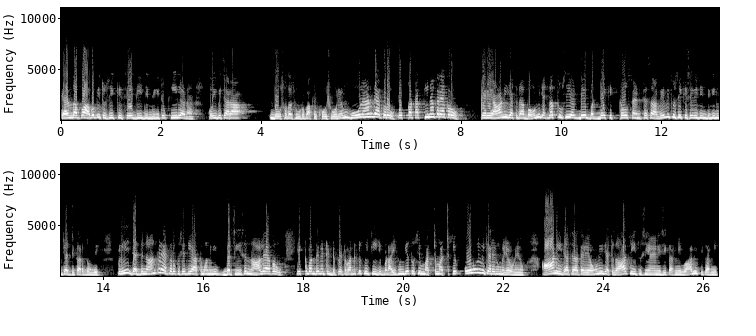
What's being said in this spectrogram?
ਕਹਿਣ ਦਾ ਭਾਵ ਵੀ ਤੁਸੀਂ ਕਿਸੇ ਦੀ ਜ਼ਿੰਦਗੀ ਤੋਂ ਕੀ ਲੈਣਾ ਕੋਈ ਵਿਚਾਰਾ 200 ਦਾ ਸੂਟ ਪਾ ਕੇ ਖੁਸ਼ ਹੋ ਰਿਹਾ, ਉਹਨੂੰ ਹੋ ਲੈਣ ਦਿਆ ਕਰੋ, ਟੋਕਾ ਟਾਕੀ ਨਾ ਕਰਿਆ ਕਰੋ। ਤੇਰੇ ਆ ਨਹੀਂ ਜੱਚਦਾ, ਬਹੁ ਨਹੀਂ ਜੱਚਦਾ, ਤੁਸੀਂ ਐਡੇ ਵੱਡੇ ਕਿੱਥੋਂ ਸੈਂਟੈਂਸ ਆ ਗਏ ਵੀ ਤੁਸੀਂ ਕਿਸੇ ਦੀ ਜ਼ਿੰਦਗੀ ਨੂੰ ਜੱਜ ਕਰ ਦੋਗੇ? ਪਲੀਜ਼ ਜੱਜ ਨਾ ਕਰਿਆ ਕਰੋ, ਕਿਸੇ ਦੀ ਆਤਮਾ ਦੀ ਦਰਸ਼ੀਸ਼ ਨਾ ਲਿਆ ਕਰੋ। ਇੱਕ ਬੰਦੇ ਨੇ ਢਿੱਡ ਪੇਟ ਬੰਨ ਕੇ ਕੋਈ ਚੀਜ਼ ਬਣਾਈ ਹੁੰਦੀ ਹੈ, ਤੁਸੀਂ ਮੱਚ ਮੱਚ ਕੇ ਉਹਨੂੰ ਵੀ ਵਿਚਾਰੇ ਨੂੰ ਮਜਾਉਣੇ ਹੋ। ਆ ਨਹੀਂ ਜੱਚਦਾ ਤੇਰੇ, ਆਉ ਨਹੀਂ ਜੱਚਦਾ ਆ ਚੀਜ਼ ਤੁਸੀਂ ਐ ਨਹੀਂ ਸੀ ਕਰਨੀ, ਵਾਹ ਨਹੀਂ ਸੀ ਕਰਨੀ।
